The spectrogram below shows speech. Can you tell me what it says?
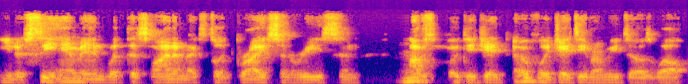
you know, see him in with this lineup next to like Bryce and Rhys and mm-hmm. obviously hopefully JT Realmuto as well.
